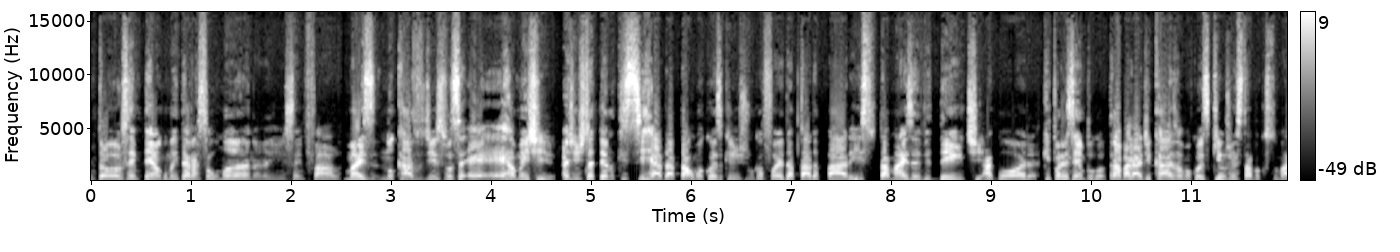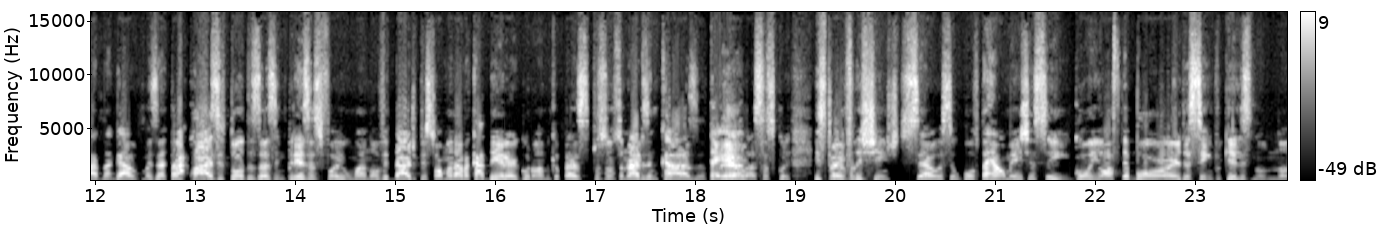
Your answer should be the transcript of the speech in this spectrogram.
Então sempre tenho alguma interação humana, né, a gente sempre fala. Mas no caso disso, você, é, é realmente, a gente tá tendo que se readaptar a uma coisa que a gente nunca foi adaptada para. Isso tá mais evidente agora. Que, por exemplo, trabalhar de casa é uma coisa que eu já estava acostumado na Gallup, mas né, para quase todas as empresas foi uma novidade. O pessoal mandava cadeira ergonômica para os funcionários em casa, tela, essas coisas. Isso pra mim eu falei, gente do céu, assim, o povo tá realmente assim, going off the board, assim, porque eles não. não-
